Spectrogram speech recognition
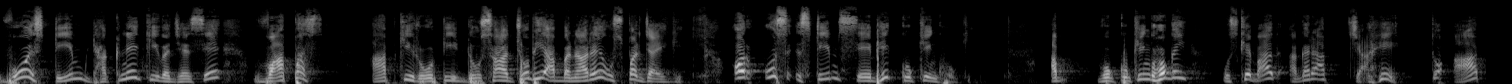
वो स्टीम ढकने की वजह से वापस आपकी रोटी, डोसा, जो भी आप बना रहे हैं, उस पर जाएगी। और उस स्टीम से भी कुकिंग होगी। अब वो कुकिंग हो गई। उसके बाद अगर आप चाहें तो आप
